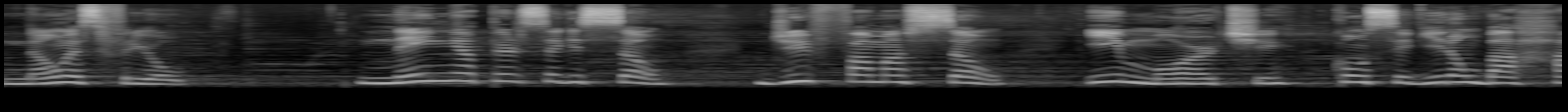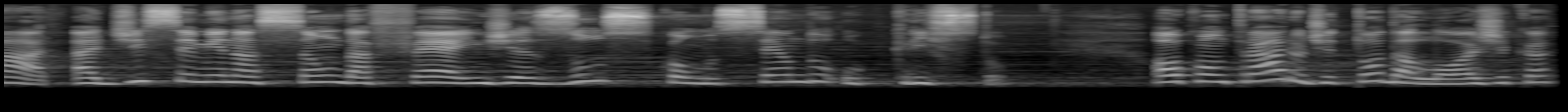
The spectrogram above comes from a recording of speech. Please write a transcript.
não esfriou. Nem a perseguição, difamação e morte conseguiram barrar a disseminação da fé em Jesus como sendo o Cristo. Ao contrário de toda lógica,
